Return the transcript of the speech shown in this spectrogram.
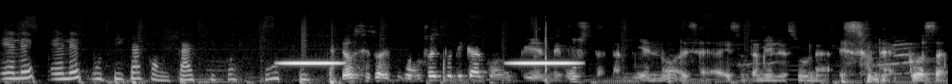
él, es, él es putica con chicos, Yo sí soy, soy putica con quien me gusta también, ¿no? eso también es una, es una cosa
